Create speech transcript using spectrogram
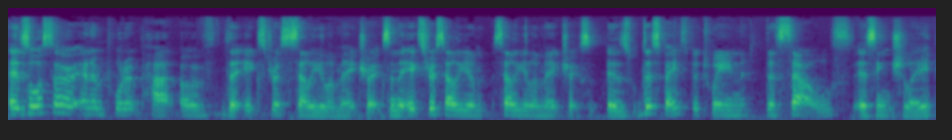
It's also an important part of the extracellular matrix, and the extracellular cellular matrix is the space between the cells, essentially.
